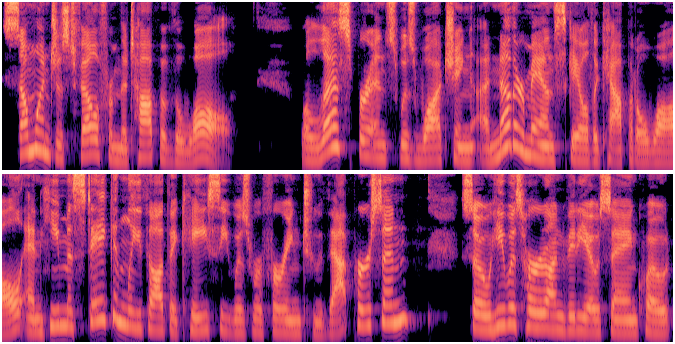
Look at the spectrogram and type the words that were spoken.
Someone just fell from the top of the wall. Well, Lesperance was watching another man scale the Capitol wall, and he mistakenly thought that Casey was referring to that person. So he was heard on video saying, quote,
